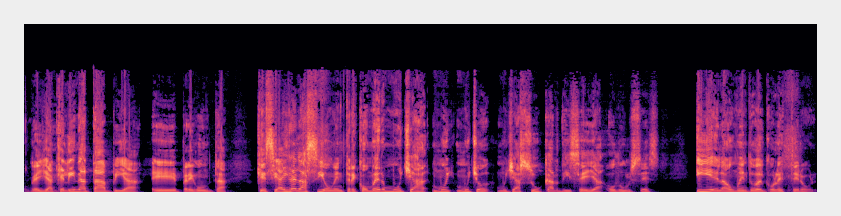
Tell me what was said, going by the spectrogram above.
Ok, Jacquelina Tapia eh, pregunta que si hay relación entre comer mucha, muy, mucho, mucha azúcar, dice ella, o dulces, y el aumento del colesterol.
